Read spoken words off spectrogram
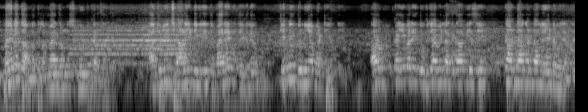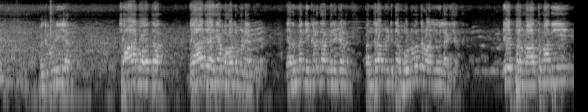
ਮਿਹਨਤ ਆ ਮਤਲਬ ਮੈਂ ਤੁਹਾਨੂੰ ਸਲੂਟ ਕਰਦਾ ਹਾਂ। ਅੱਜ ਵੀ 46 ਡਿਗਰੀ ਦੁਪਹਿਰੇ ਨੂੰ ਦੇਖ ਲਿਓ ਕਿੰਨੀ ਦੁਨੀਆ ਬੈਠੀ ਹੁੰਦੀ ਹੈ। ਔਰ ਕਈ ਵਾਰੀ ਦੁੱਖ ਜਾ ਵੀ ਲੱਗਦਾ ਵੀ ਅਸੀਂ ਘੰਟਾ ਘੰਟਾ ਲੇਟ ਹੋ ਜਾਂਦੇ ਹਾਂ। ਮਜਬੂਰੀ ਆ। ਚਾਹ ਬਹੁਤ ਆ। ਵਿਆਹ ਜਿਹਾ ਜਿਹਾ ਮਾਹੌਲ ਬਣਿਆ ਪਿਆ। ਜਦ ਮੈਂ ਨਿਕਲਦਾ ਮੇਰੇ ਕੋਲ 15 ਮਿੰਟ ਤਾਂ ਫੋਟੋਆਂ ਦਰਵਾਨ ਨੂੰ ਹੀ ਲੱਗ ਜਾਂਦੇ। ਇਹ ਪ੍ਰਮਾਤਮਾ ਦੀ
